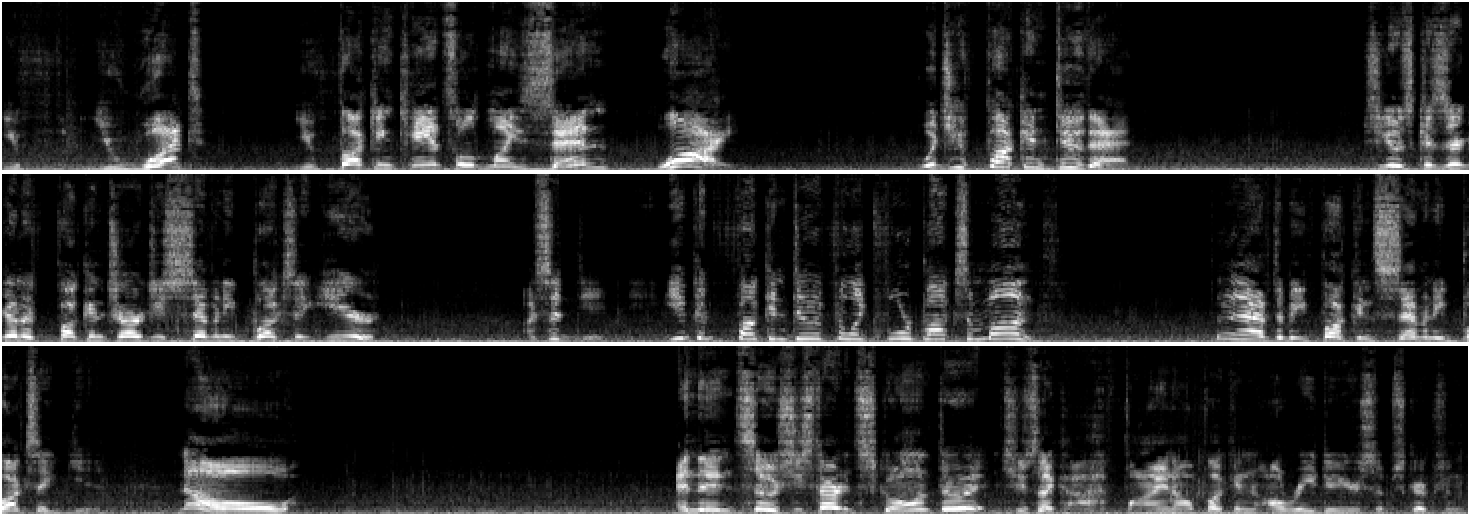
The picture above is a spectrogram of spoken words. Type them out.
You, you what? You fucking canceled my Zen? Why? Would you fucking do that? She goes, because they're to fucking charge you 70 bucks a year. I said, you can fucking do it for like four bucks a month. Doesn't have to be fucking 70 bucks a year. No. And then, so she started scrolling through it, and she's like, ah, fine, I'll fucking, I'll redo your subscription.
